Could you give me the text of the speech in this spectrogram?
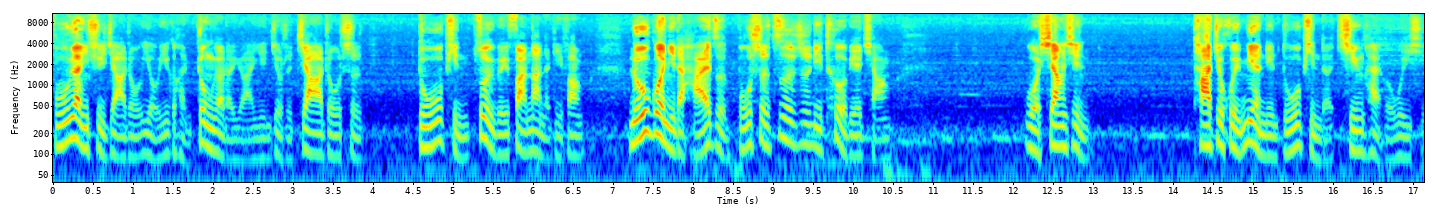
不愿意去加州，有一个很重要的原因，就是加州是毒品最为泛滥的地方。如果你的孩子不是自制力特别强，我相信他就会面临毒品的侵害和威胁。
